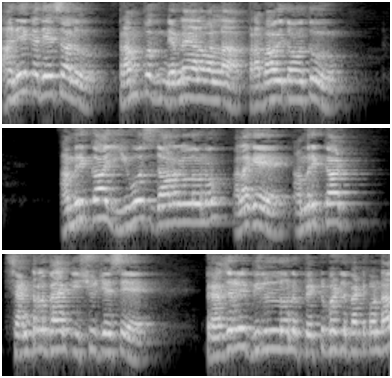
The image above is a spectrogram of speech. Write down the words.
అనేక దేశాలు ట్రంప్ నిర్ణయాల వల్ల ప్రభావితం అవుతూ అమెరికా యుఎస్ డాలర్లలోనూ అలాగే అమెరికా సెంట్రల్ బ్యాంక్ ఇష్యూ చేసే ట్రెజరీ బిల్లుల్లోనూ పెట్టుబడులు పెట్టకుండా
